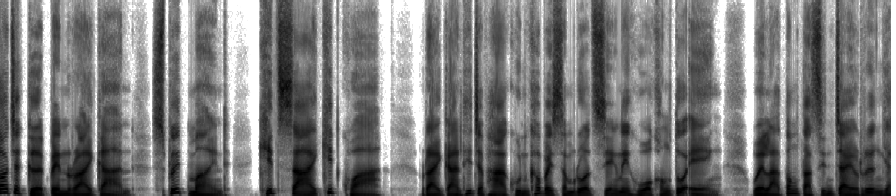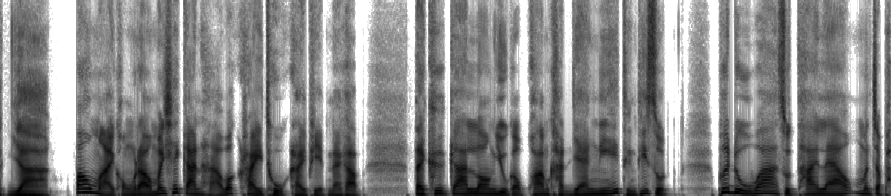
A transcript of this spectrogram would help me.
ก็จะเกิดเป็นรายการ Split Mind คิดซ้ายคิดขวา รายการที่จะพาคุณเข้าไปสำรวจเสียงในหัวของตัวเอง เวลาต้องตัดสินใจเรื่องยากเป้าหมายของเราไม่ใช่การหาว่าใครถูกใครผิดนะครับ แต่คือการลองอยู่กับความขัดแย้งนี้ให้ถึงที่สุด เพื่อดูว่าสุดท้ายแล้วมันจะพ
